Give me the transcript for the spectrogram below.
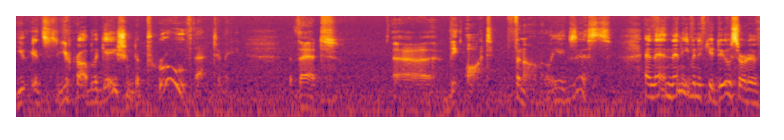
You, it's your obligation to prove that to me that uh, the ought phenomenally exists. And then, and then, even if you do sort of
